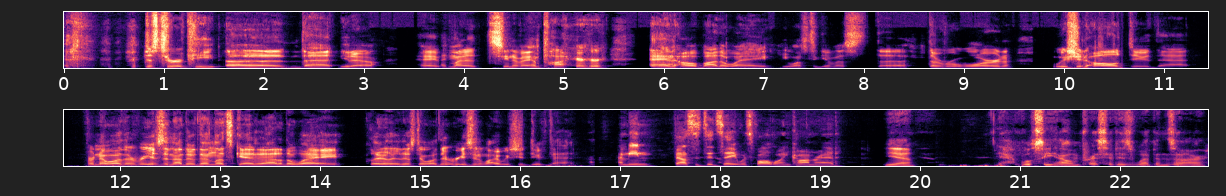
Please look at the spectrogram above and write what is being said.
just to repeat, uh, that you know, hey, Okay. might have seen a vampire, and Yeah. oh, by the way, he wants to give us the the reward. We should all do that for no other reason other than let's get it out of the way. Clearly, there's no other reason why we should do that. I mean, Faustus did say he was following Conrad. Yeah. Yeah, we'll see how impressive his weapons are.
